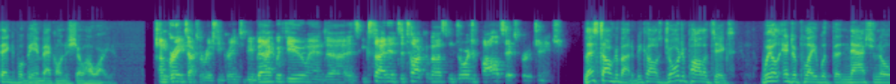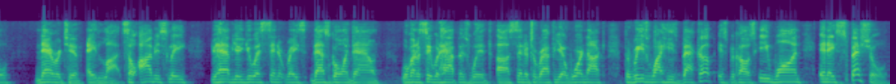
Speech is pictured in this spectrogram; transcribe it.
thank you for being back on the show. How are you? I'm great, Dr. Richey. Great to be back with you, and uh, it's excited to talk about some Georgia politics for a change. Let's talk about it because Georgia politics will interplay with the national narrative a lot. So obviously, you have your U.S. Senate race that's going down. We're going to see what happens with uh, Senator Raphael Warnock. The reason why he's back up is because he won in a special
